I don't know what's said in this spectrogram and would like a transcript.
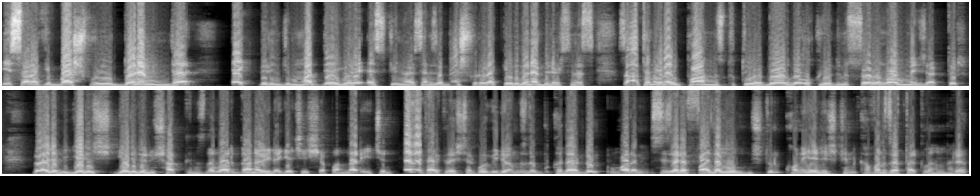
bir sonraki başvuru döneminde ek birinci maddeye göre eski üniversitenize başvurarak geri dönebilirsiniz. Zaten orayı puanınız tutuyor. Orada okuyordunuz. Sorun olmayacaktır. Böyle bir geri, geri dönüş hakkınız da var. Gana ile geçiş yapanlar için. Evet arkadaşlar bu videomuz da bu kadardı. Umarım sizlere faydalı olmuştur. Konuya ilişkin kafanıza takılanları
